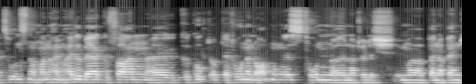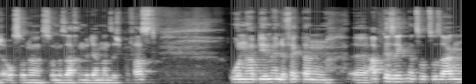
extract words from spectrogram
äh, zu uns nach Mannheim-Heidelberg gefahren, äh, geguckt, ob der Ton in Ordnung ist. Ton äh, natürlich immer bei einer Band auch so eine, so eine Sache, mit der man sich befasst und habe die im Endeffekt dann äh, abgesegnet sozusagen.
